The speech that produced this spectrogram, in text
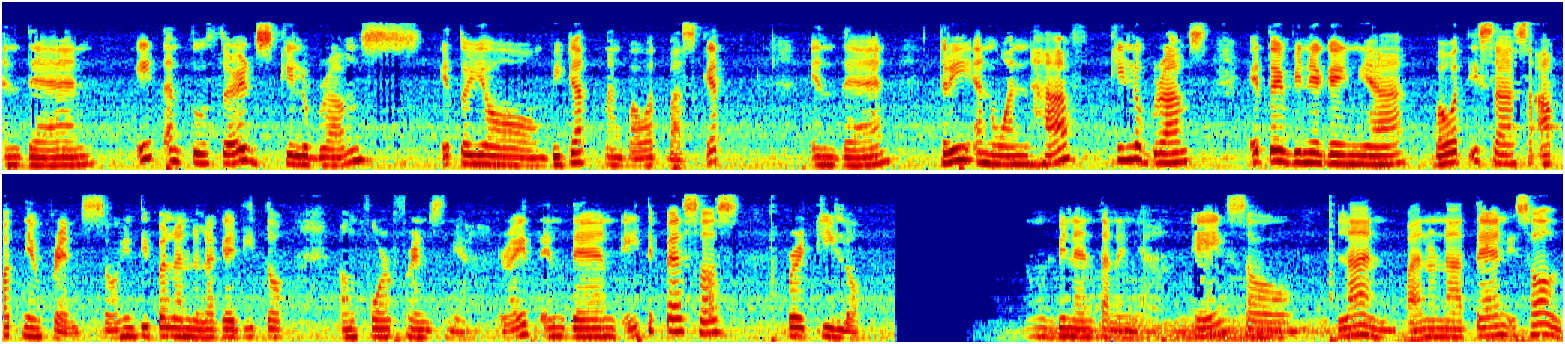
And then, 8 and 2 thirds kilograms. Ito yung bigat ng bawat basket. And then, 3 and 1 half kilograms. Ito yung binigay niya bawat isa sa apat niyang friends. So, hindi pala nalagay dito ang four friends niya. Right? And then, 80 pesos per kilo. Nung binenta na niya. Okay? So, plan. Paano natin isolve?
